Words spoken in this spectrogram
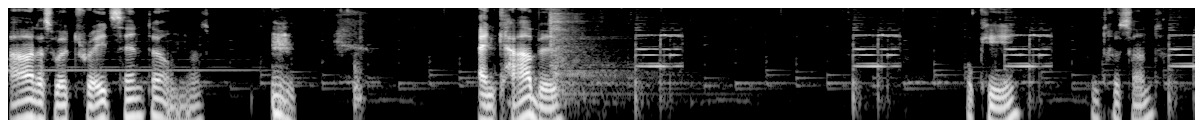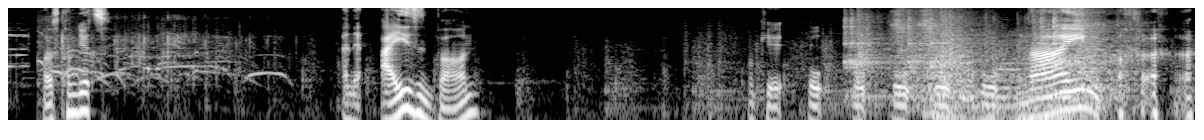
Ah, das World Trade Center und was? Ein Kabel. Okay. Interessant. Was kommt jetzt? Eine Eisenbahn? Okay. Oh, oh, oh, oh, oh. Nein!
